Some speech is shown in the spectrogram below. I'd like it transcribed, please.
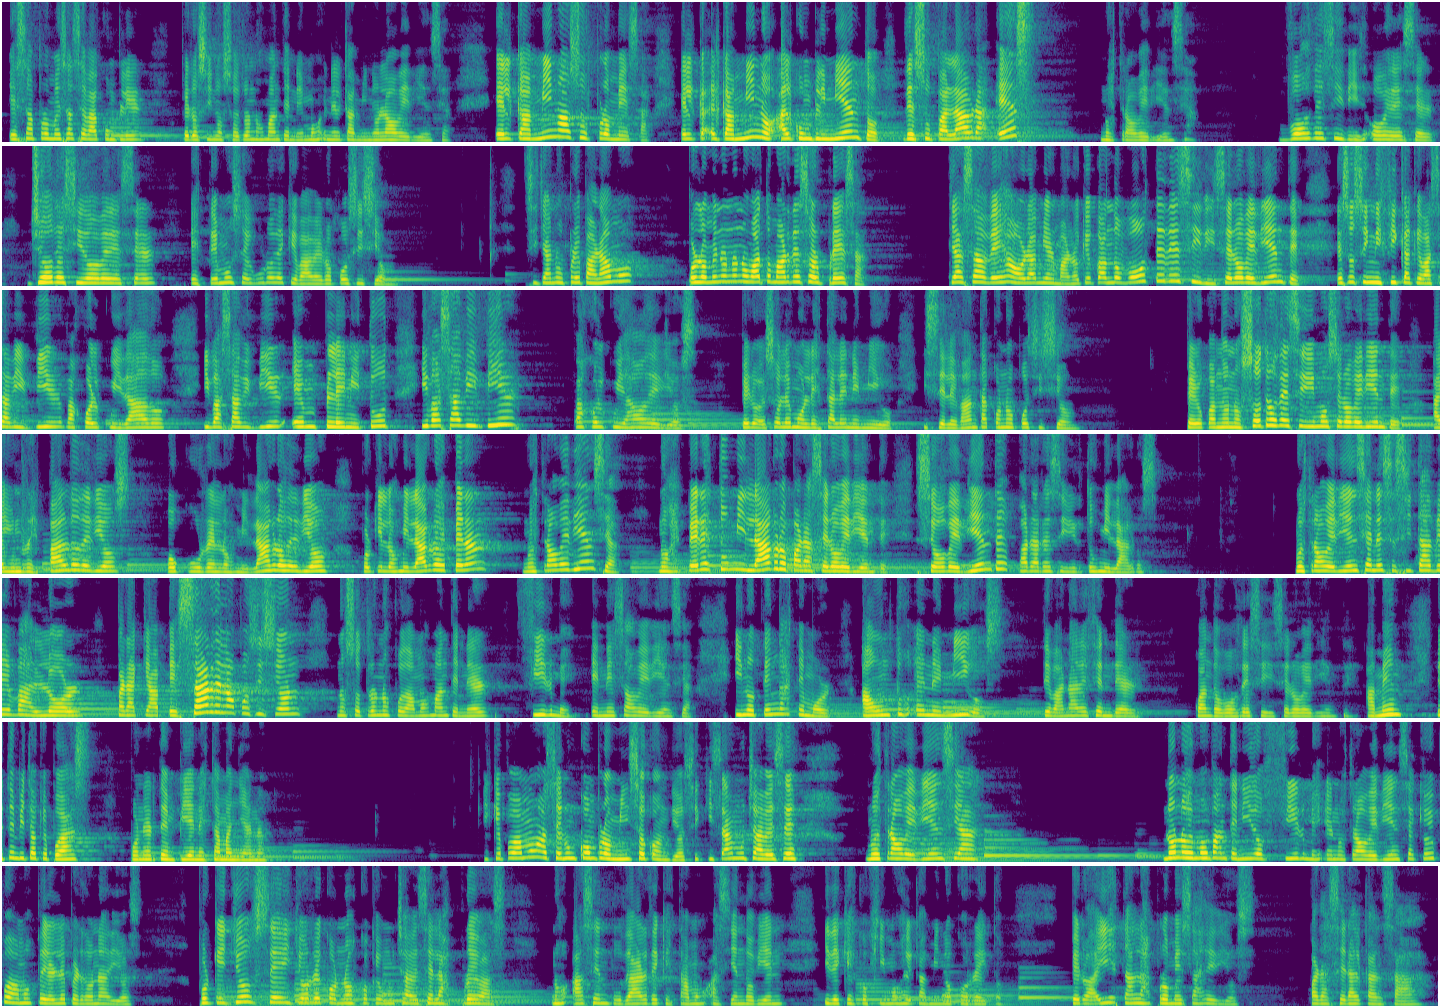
esa promesa se va a cumplir, pero si nosotros nos mantenemos en el camino de la obediencia. El camino a sus promesas, el, camino al cumplimiento de su palabra es nuestra obediencia. Vos decidís obedecer, yo decido obedecer, estemos seguros de que va a haber oposición. Si ya nos preparamos, por lo menos no nos va a tomar de sorpresa. Ya sabes ahora, mi hermano, que cuando vos te decidís ser obediente, eso significa que vas a vivir bajo el cuidado y vas a vivir en plenitud y vas a vivir bajo el cuidado de Dios. Pero eso le molesta al enemigo y se levanta con oposición. Pero cuando nosotros decidimos ser obedientes, hay un respaldo de Dios, ocurren los milagros de Dios, porque los milagros esperan nuestra obediencia. No esperes tu milagro para ser obediente. Sé obediente para recibir tus milagros. Nuestra obediencia necesita de valor para que a pesar de la oposición nosotros nos podamos mantener firmes en esa obediencia. Y no tengas temor, aún tus enemigos te van a defender cuando vos decidís ser obediente. Amén. Yo te invito a que puedas ponerte en pie en esta mañana y que podamos hacer un compromiso con Dios. Y quizás muchas veces nuestra obediencia, no nos hemos mantenido firmes en nuestra obediencia, que hoy podamos pedirle perdón a Dios. Porque yo sé y yo reconozco que muchas veces las pruebas nos hacen dudar de que estamos haciendo bien y de que escogimos el camino correcto. Pero ahí están las promesas de Dios para ser alcanzadas.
